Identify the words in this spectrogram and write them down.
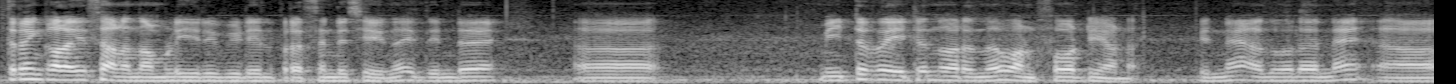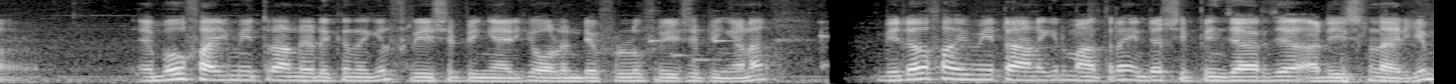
ഇത്രയും കളേഴ്സാണ് നമ്മൾ ഈ ഒരു വീഡിയോയിൽ പ്രസന്റ് ചെയ്യുന്നത്. ഇതിന്റെ മീറ്റർ റേറ്റ് എന്ന് പറയുന്നത് വൺ ഫോർട്ടിയാണ് പിന്നെ അതുപോലെ തന്നെ എബോവ് ഫൈവ് മീറ്റർ ആണ് എടുക്കുന്നതെങ്കിൽ ഫ്രീ ഷിപ്പിംഗ് ആയിരിക്കും. All India full free shipping ആണ്. ബിലോ ഫൈവ് മീറ്റർ ആണെങ്കിൽ മാത്രമേ ഇതിന്റെ ഷിപ്പിംഗ് ചാർജ് അഡീഷണൽ ആയിരിക്കും.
